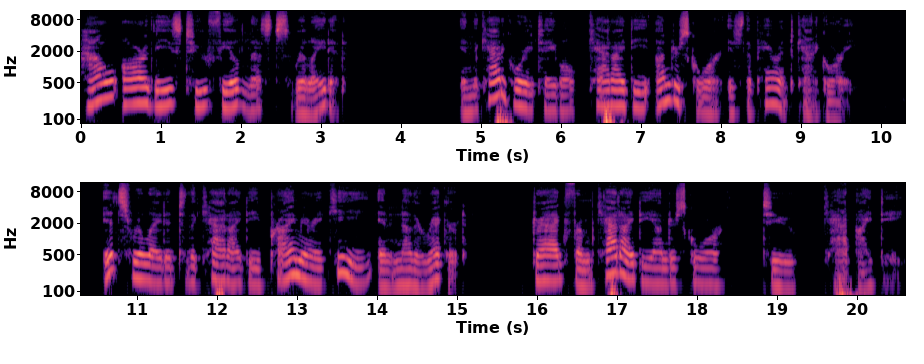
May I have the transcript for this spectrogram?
How are these two field lists related? In the category table, cat ID underscore is the parent category. It's related to the cat ID primary key in another record. Drag from cat ID underscore to cat ID.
